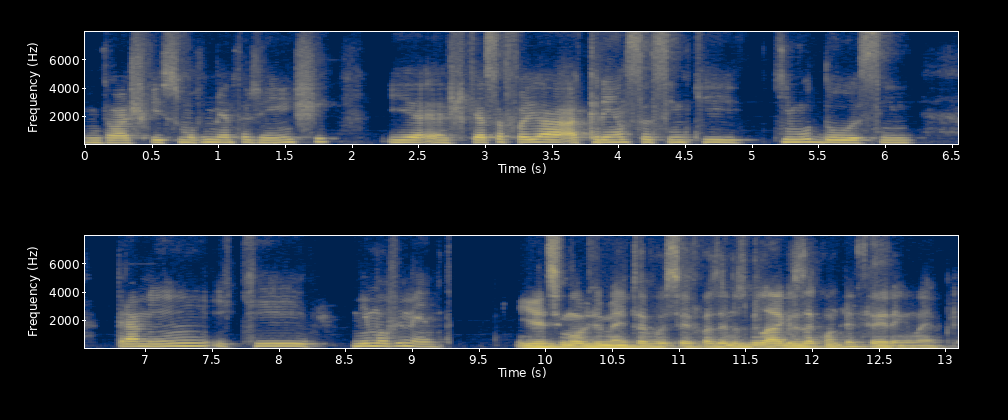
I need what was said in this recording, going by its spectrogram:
Então, acho que isso movimenta a gente e é, acho que essa foi a, a crença, assim, que, que mudou, assim, para mim e que me movimenta. E esse movimento é você fazendo os milagres acontecerem, né? Porque,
